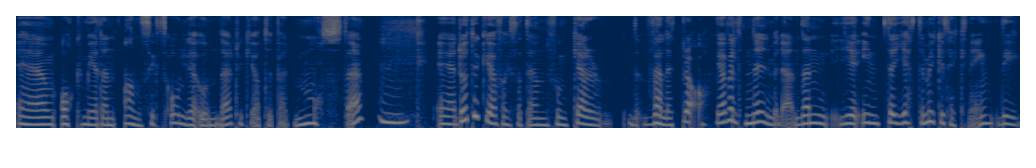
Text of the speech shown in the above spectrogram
ehm, och med en ansiktsolja under, tycker jag typ är ett måste. Mm. Eh, då tycker jag faktiskt att den funkar väldigt bra. Jag är väldigt nöjd med den. Den ger inte jättemycket täckning. Det,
